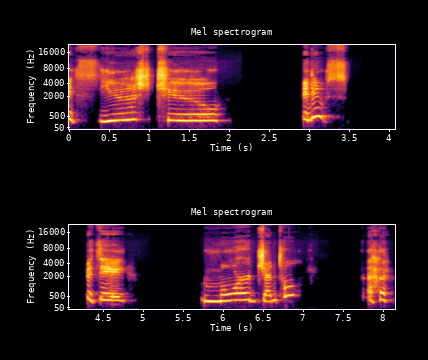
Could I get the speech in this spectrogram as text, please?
it's used to induce. It's a more gentle, I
